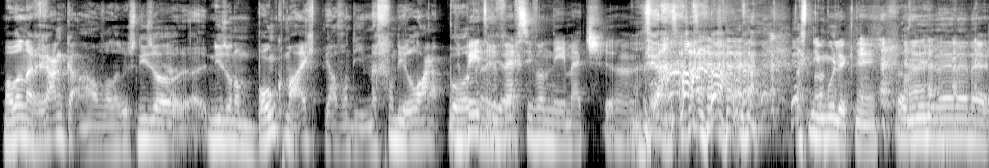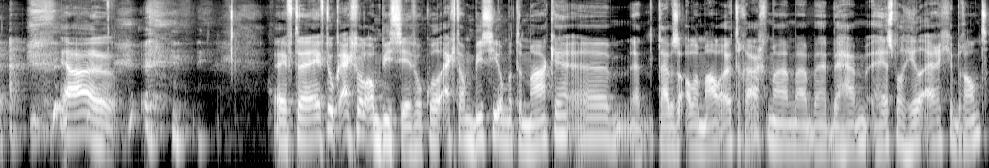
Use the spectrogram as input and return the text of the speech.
maar wel een ranke aanvaller. Dus niet zo- eh, niet zo'n bonk, maar echt ja, van die, met van die lange De poten. betere en die- versie van Nematch. eh. Dat is niet moeilijk, nee. Dat is niet- nee, nee, nee. Ja, heeft, eh, heeft ook echt wel ambitie. Heeft ook wel echt ambitie om het te maken. Eh, dat hebben ze allemaal uiteraard, maar, maar bij, hem hij is wel heel erg gebrand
